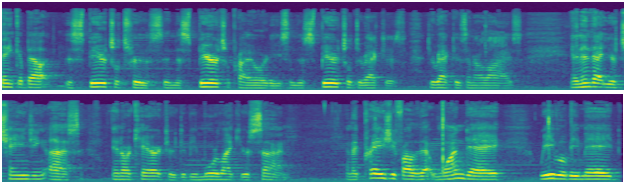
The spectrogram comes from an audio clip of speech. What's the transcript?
think about the spiritual truths and the spiritual priorities and the spiritual directives directives in our lives. And in that you're changing us in our character to be more like your son. And I praise you, Father, that one day we will be made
